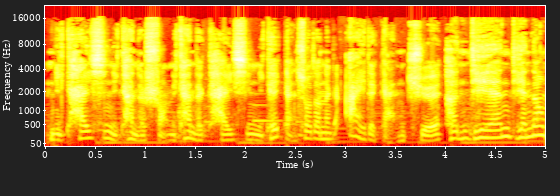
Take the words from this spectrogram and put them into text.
你开心，你看得爽，你看得开心，你可以感受到那个爱的感觉，很甜，甜到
